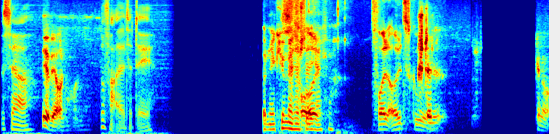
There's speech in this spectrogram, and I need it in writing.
Ist ja Hier wäre auch noch einer. so veraltet, ey. Und den Q-Meter stelle ich Voll. einfach. Voll oldschool. Stell. Genau.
